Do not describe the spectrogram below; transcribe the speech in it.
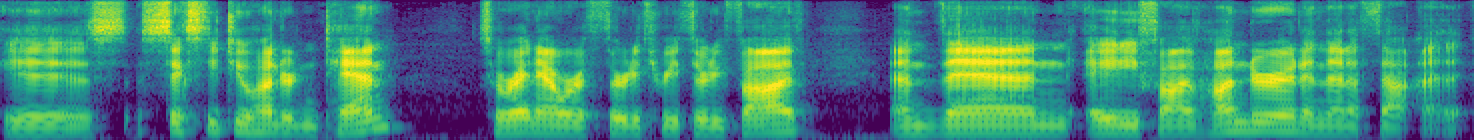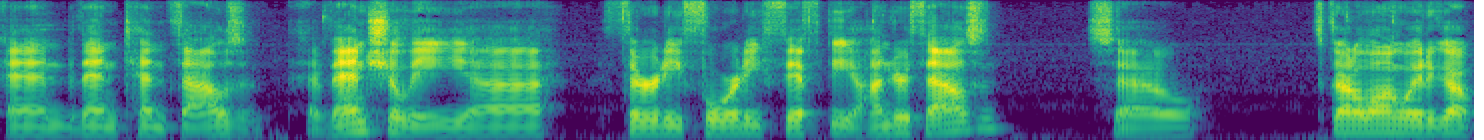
is 6210. So right now we're at 3335 and then 8500 and then a th- and then 10,000. Eventually uh 30, 40, 50, 100,000. So it's got a long way to go.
